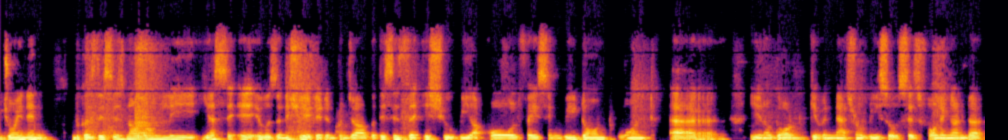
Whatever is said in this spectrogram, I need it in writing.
join in because this is not only yes it, was initiated in punjab but this is the issue we are all facing we don't want uh, you know god given natural resources falling under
